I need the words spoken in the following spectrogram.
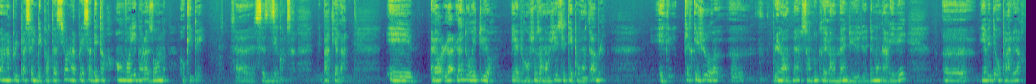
on n'appelait pas ça une déportation, on appelait ça d'être envoyé dans la zone occupée. Ça, se disait comme ça, de partir là. Et alors la, nourriture, il n'y avait pas grand-chose à manger, c'était épouvantable. Et quelques jours, euh, le lendemain, sans doute le lendemain de, mon arrivée, il y avait des haut-parleurs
